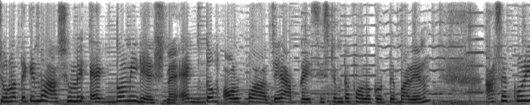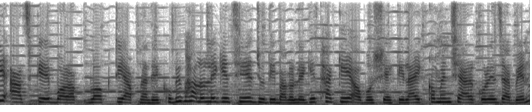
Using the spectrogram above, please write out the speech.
চুলাতে কিন্তু আসলে একদমই গ্যাস নেয় একদম অল্প আজে আপনারা এই সিস্টেমটা ফলো করতে পারেন। আশা করি আজকে ব্লগটি আপনাদের খুবই ভালো লেগেছে। যদি ভালো লেগে থাকে, অবশ্যই একটি লাইক কমেন্ট শেয়ার করে যাবেন।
